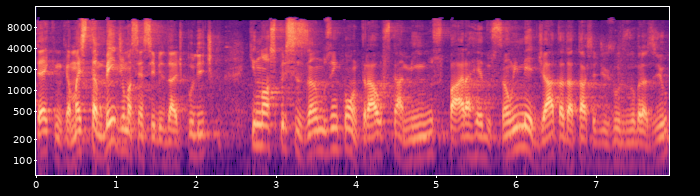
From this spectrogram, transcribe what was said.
técnica, mas também de uma sensibilidade política, que nós precisamos encontrar os caminhos para a redução imediata da taxa de juros no Brasil,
